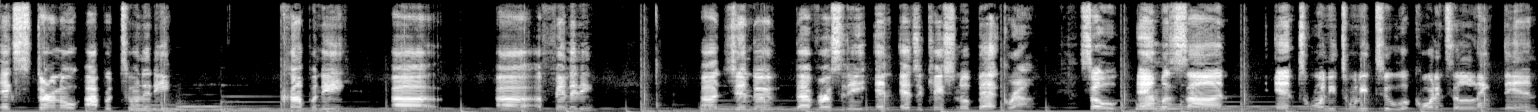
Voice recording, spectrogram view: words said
external opportunity, company uh, uh, affinity, uh, gender diversity, and educational background. So, Amazon in 2022, according to LinkedIn,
